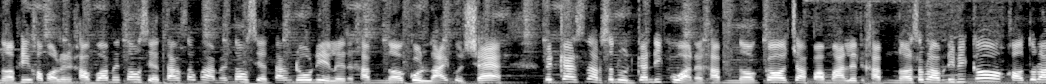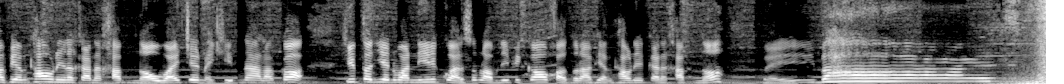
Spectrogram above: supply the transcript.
น้องพี่เขาบอกเลยครับว่าไม่ต้องเสียตังค์สักบาทไม่ต้องเสียตังค์โดเนทเลยนะครับน้องกดไลค์กดแชร์เป็นการสนับสนุนกันดีกว่านะครับน้องก็จะประมาณเลยครับน้องสำหรับนี้พี่ก็ขอตัวลาเพียงเท่านี้ล้วกันนะครับน้องไว้เจอกันใหม่คลิปหน้าแล้วก็คลิปตอนเย็นวันนี้ดีกว่าสำหรับนี้พี่ก็ขอตัวลาเพียงเท่านี้กันนะครับเนาะบ๊ายบาย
